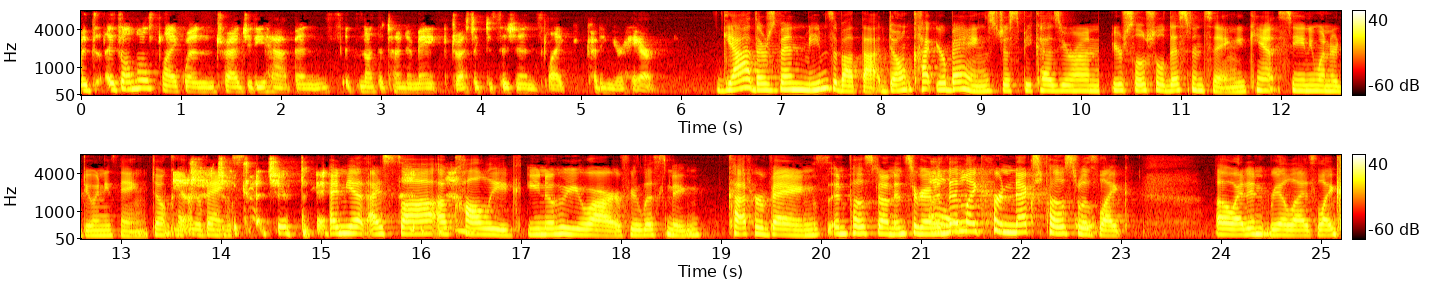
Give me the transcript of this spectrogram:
it's almost like when tragedy happens, it's not the time to make drastic decisions like cutting your hair. Yeah, there's been memes about that. Don't cut your bangs just because you're on your social distancing. You can't see anyone or do anything. Don't cut yeah, your bangs. Don't cut your bangs. And yet I saw a colleague, you know who you are if you're listening, cut her bangs and post on Instagram. Oh. And then oh. like her next post was oh. like, "Oh, I didn't realize like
